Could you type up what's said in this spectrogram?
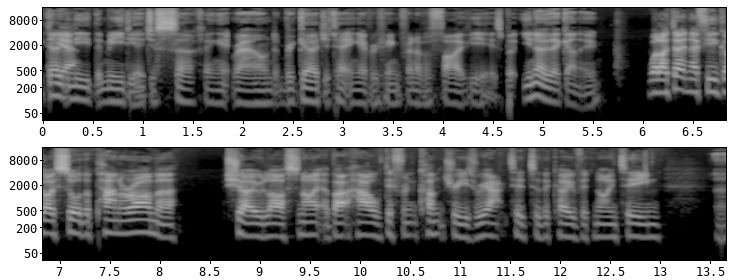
we don't Yeah. need the media just circling it round and regurgitating everything for another five years but you know they're gonna Well, I don't know if you guys saw the Panorama show last night about how different countries reacted to the COVID 19 ah.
